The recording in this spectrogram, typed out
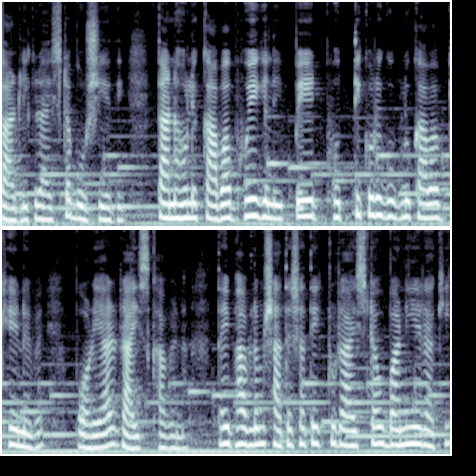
গার্লিক রাইসটা বসিয়ে দিই। তা না হলে কাবাব হয়ে গেলে পেট ভর্তি করে গুগলু কাবাব খেয়ে নেবে, পরে আর রাইস খাবে না। তাই ভাবলাম সাথে সাথে একটু রাইসটাও বানিয়ে রাখি।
